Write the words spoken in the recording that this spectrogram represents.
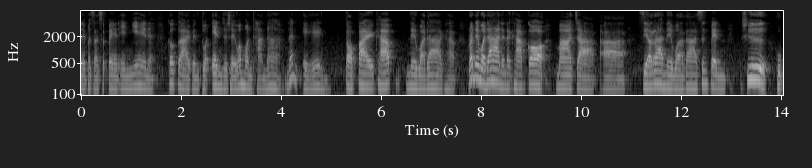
ในภาษาสเปนเอนเย่เนี่ย ก็กลายเป็นตัว n เฉยๆว่ามอนทานานั่นเองต่อไปครับเนวาดาครับ รัฐเนวาดาเนี่ยนะครับก็มาจากเซียร่าเนวาดาซึ่งเป็น ชื่อหุบ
